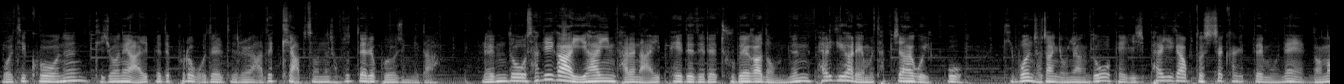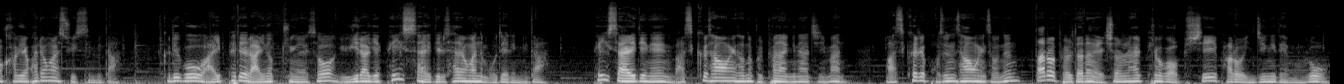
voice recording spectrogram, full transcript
멀티 코어는 기존의 아이패드 프로 모델들을 아득히 앞서는 점수대를 보여줍니다. 램도 4기가 이하인 다른 아이패드들의 2배가 넘는 8기가 램을 탑재하고 있고 기본 저장 용량도 128기가부터 시작하기 때문에 넉넉하게 활용할 수 있습니다. 그리고 아이패드 라인업 중에서 유일하게 페이스 아이디를 사용하는 모델입니다. 페이스 아이디는 마스크 상황에서는 불편하긴 하지만 마스크를 벗은 상황에서는 따로 별다른 액션을 할 필요가 없이 바로 인증이 되므로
